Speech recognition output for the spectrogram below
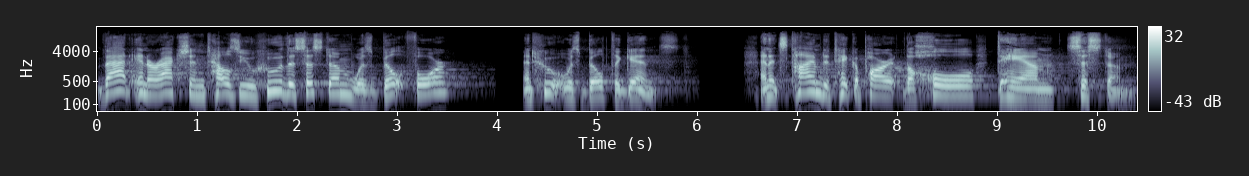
That interaction tells you who the system was built for and who it was built against. And it's time to take apart the whole damn system.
